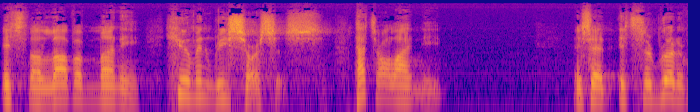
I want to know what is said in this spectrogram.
It's the love of money, human resources. That's all I need. He said it's the root of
